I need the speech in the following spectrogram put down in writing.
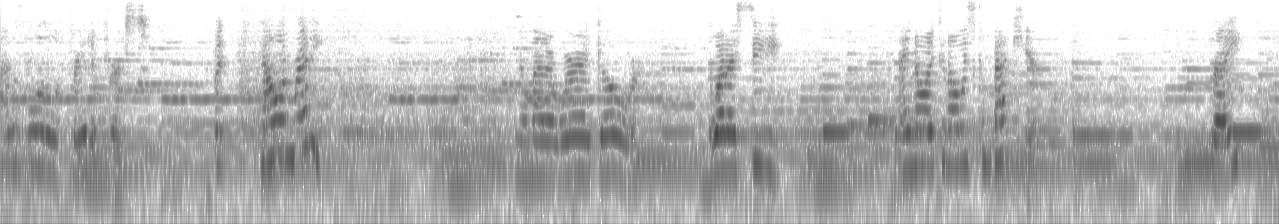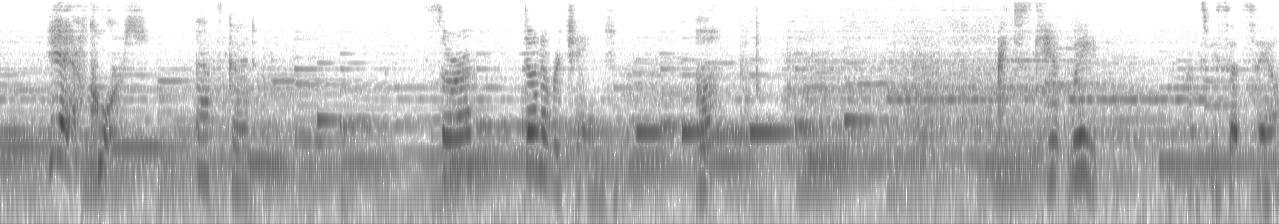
I was a little afraid at first, but now I'm ready. No matter where I go or what I see, I know I can always come back here. Right? Yeah, of course. That's good. Sora, don't ever change. Huh? I just can't wait. Once we set sail,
